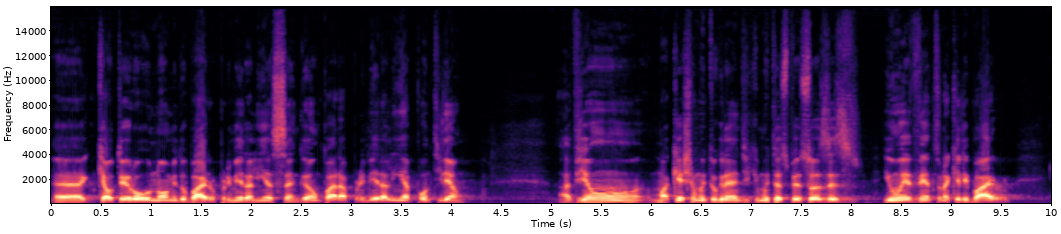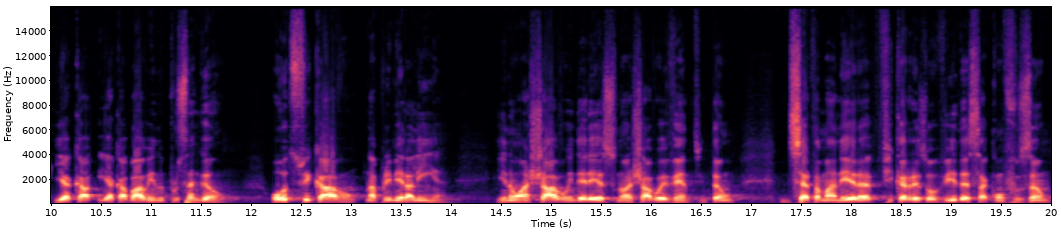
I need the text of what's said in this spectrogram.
é, que alterou o nome do bairro Primeira Linha Sangão para Primeira Linha Pontilhão. Havia um, uma queixa muito grande que muitas pessoas às vezes e um evento naquele bairro e, aca e acabavam indo para o Sangão. Outros ficavam na primeira linha e não achavam o endereço, não achavam o evento. Então, de certa maneira, fica resolvida essa confusão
